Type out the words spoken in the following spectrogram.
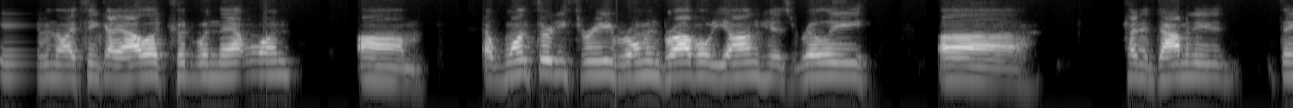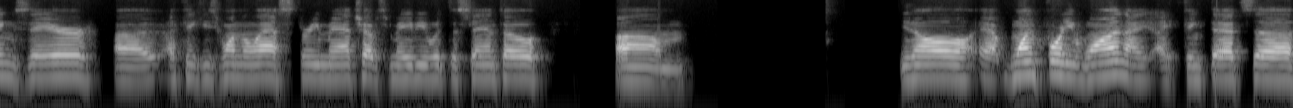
even though I think Ayala could win that one. Um, at 133, Roman Bravo Young has really uh, kind of dominated things there. Uh, I think he's won the last three matchups, maybe with DeSanto. Um, you know, at 141, I, I think that's uh,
